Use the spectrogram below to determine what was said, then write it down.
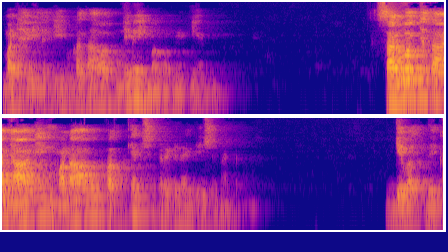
මට ඇවිල්ලා කියපු කතාවක් නෙමෙයි මම මේ කියන්නේ. සර්වඥතා ඥාණයෙන් මනාව ප්‍රත්‍යක්ෂ කරගෙනයි දේශනා කරන්නේ. ගෙවල් දෙකක්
